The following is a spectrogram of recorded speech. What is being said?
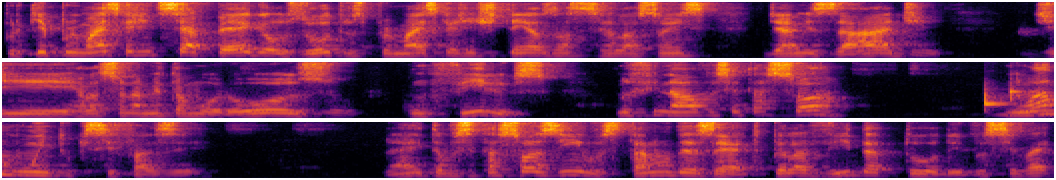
Porque por mais que a gente se apegue aos outros, por mais que a gente tenha as nossas relações de amizade, de relacionamento amoroso, com filhos, no final você está só. Não há muito o que se fazer. Né? Então você está sozinho, você está no deserto pela vida toda e você vai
